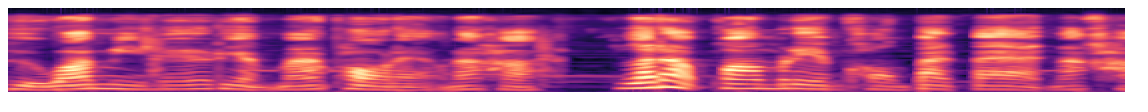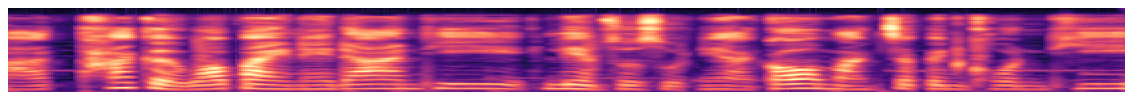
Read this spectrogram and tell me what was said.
ถือว่ามีเล่ห์เหลี่ยมมากพอแล้วนะคะ ระดับความเหลี่ยมของ 88 นะคะ ถ้าเกิดว่าไปในด้านที่เหลี่ยมสุดๆ เนี่ย ก็มักจะเป็นคนที่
